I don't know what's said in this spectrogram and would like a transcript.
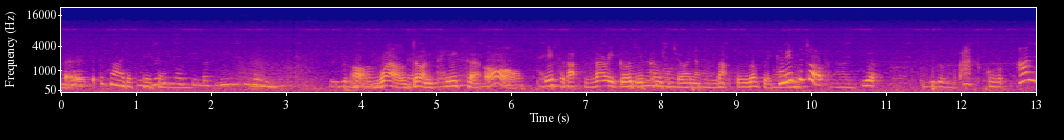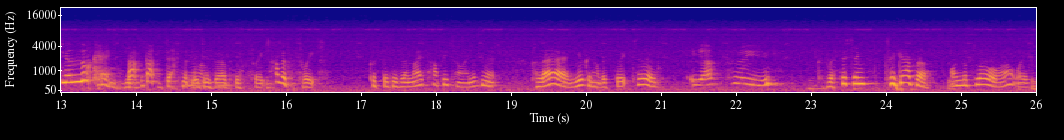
Sit beside us, Peter. Oh, well done, Peter. Oh, Peter, that's very good. You've come to join us. That's lovely. Can you sit up? Yeah. That's good. And you're looking. That, that definitely deserves a sweet. Have a sweet. Because this is a nice, happy time, isn't it? Claire, you can have a sweet too. Yes, please. Because we're sitting together on the floor, aren't we?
